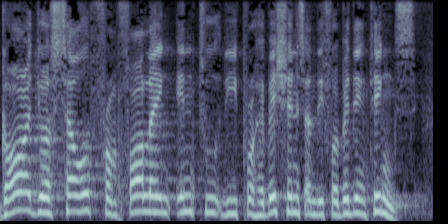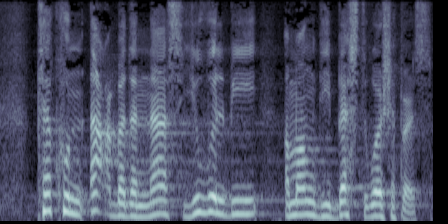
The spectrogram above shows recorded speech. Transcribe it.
Guard yourself from falling into the prohibitions and the forbidding things. Takun a'bad nas You will be among the best worshippers.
